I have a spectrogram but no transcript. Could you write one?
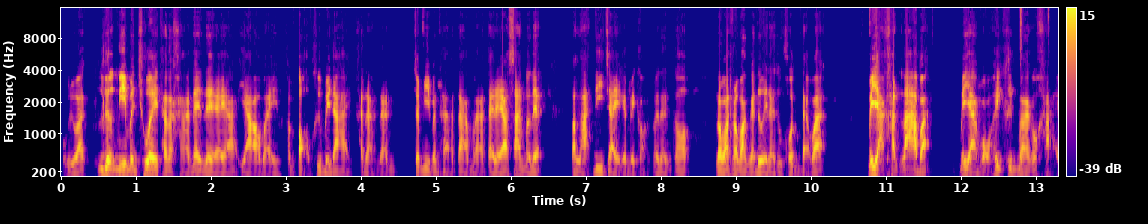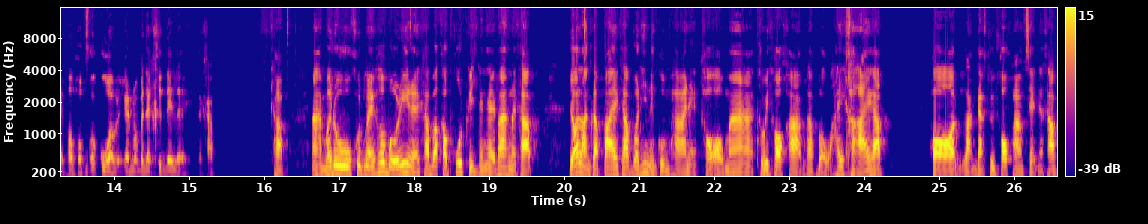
ผมว่าเรื่องนี้มันช่วยธนาคารได้ในระยะยาวไหมคำตอบคือไม่ได้ ขนาดนั้นจะมีปัญหาตามมาแต่ระยะสั้นตอนนี้ตลาดดีใจกันไปก่อนเพราะนั้นก็ระวัดระวังกันด้วยนะทุกคนแต่ว่า ไม่อยากขัดลาบอะ่ะ ไม่อยากบอกให้ขึ้นมาก็ขาย เพราะผมก็กลัวเหมือนกันว่ามันจะขึ้นได้เลยนะครับ ครับอ่ามาดูคุณไมเคิลโบรี่หน่อยครับว่าเขาพูดผิดยังไงบ้างนะครับ ย้อนหลังกลับไปครับวันที่หนึ่งกุมภาเนี่ยเขาออกมาทวิตข้อความครับ บอกว่าให้ขายครับ พอหลังจากทวิตข้อความเสร็จนะครับ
